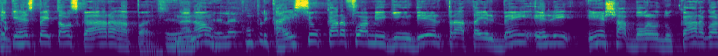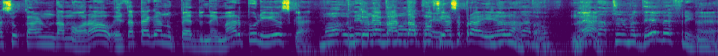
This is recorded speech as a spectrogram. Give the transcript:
Tem que respeitar os caras, rapaz. Ele- não é não? ele é complicado. Aí se o cara for amiguinho dele, tratar ele bem, ele enche a bola do cara. Agora, se o cara não dá moral, ele tá pegando o pé do Neymar por isso, cara. Mo- Porque o Neymar, não dá confiança pra ele, Não, não dá, rapaz. não. Não é da turma dele, né, Frei? É.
